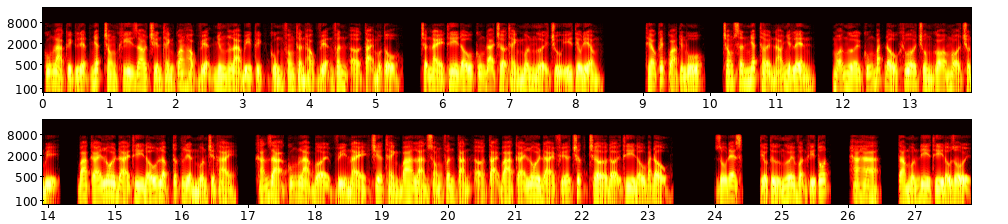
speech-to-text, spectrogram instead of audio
cũng là kịch liệt nhất trong khi giao chiến Thánh Quang học viện nhưng là bi kịch cùng Phong Thần học viện phân ở tại một tổ. Trận này thi đấu cũng đã trở thành muôn người chú ý tiêu điểm. Theo kết quả tuyên bố, trong sân nhất thời náo nhiệt lên, mọi người cũng bắt đầu khua chuồng gõ mọi chuẩn bị, ba cái lôi đài thi đấu lập tức liền muốn triển khai, khán giả cũng là bởi vì này chia thành ba làn sóng phân tán ở tại ba cái lôi đài phía trước chờ đợi thi đấu bắt đầu. Rhodes, tiểu tử ngươi vận khí tốt, ha ha, ta muốn đi thi đấu rồi.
